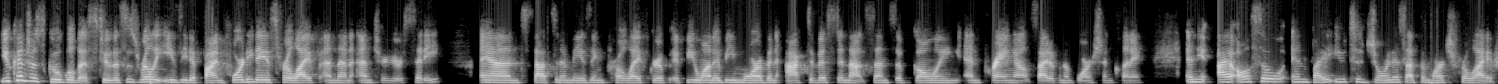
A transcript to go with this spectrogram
You can just Google this too. This is really easy to find 40 Days for Life and then enter your city. And that's an amazing pro life group if you want to be more of an activist in that sense of going and praying outside of an abortion clinic. And I also invite you to join us at the March for Life.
